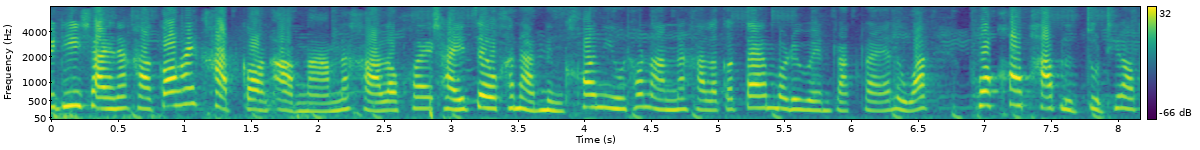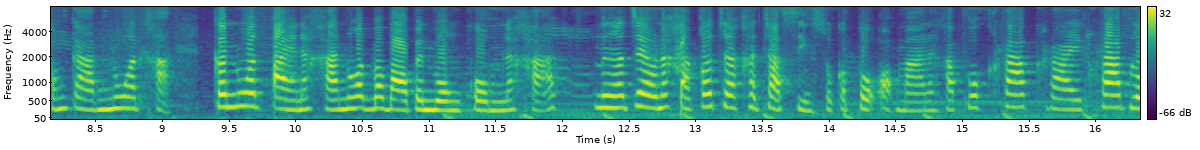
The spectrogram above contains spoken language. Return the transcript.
วิธีใช้นะคะ ก็ให้ขัดก่อนอาบน้ำนะคะแล้วค่อยใช้เจลขนาด 1 ข้อนิ้วเท่านั้นนะคะ แล้วก็แต้มบริเวณรักแร้หรือว่าพวกข้อพับหรือจุดที่เราต้องการนวดค่ะ ก็นวดไปนะคะ นวดเบาๆเป็นวงกลมนะคะ เนื้อเจลนะคะ ก็จะขจัดสิ่งสกปรกออกมานะคะ พวกคราบใครคราบโล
